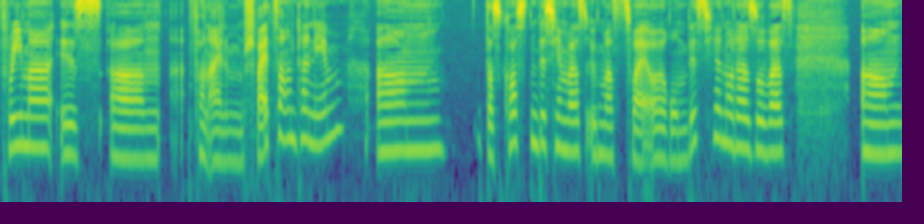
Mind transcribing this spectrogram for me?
Threema ist ähm, von einem Schweizer Unternehmen. Ähm, das kostet ein bisschen was, irgendwas zwei Euro ein bisschen oder sowas. Ähm,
